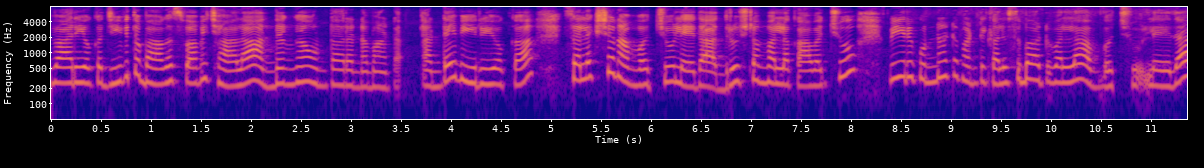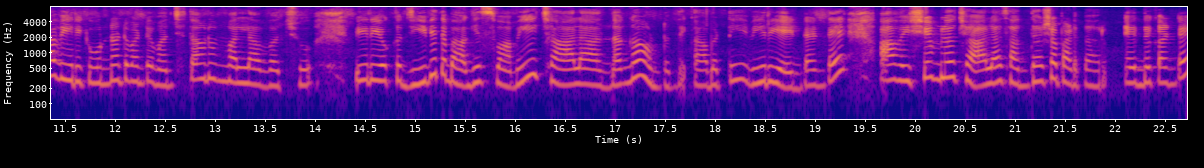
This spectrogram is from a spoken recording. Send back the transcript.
వారి యొక్క జీవిత భాగస్వామి చాలా అందంగా ఉంటారన్నమాట. అంటే వీరి యొక్క సెలెక్షన్ అవ్వచ్చు లేదా అదృష్టం వల్ల కావచ్చు వీరికి ఉన్నటువంటి కలుసుబాటు వల్ల అవ్వచ్చు లేదా వీరికి ఉన్నటువంటి మంచితనం వల్ల అవ్వచ్చు. వీరి యొక్క జీవిత భాగస్వామి చాలా అందంగా ఉంటుంది. కాబట్టి వీరు ఏంటంటే ఆ విషయంలో చాలా సంతోషపడతారు. ఎందుకంటే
